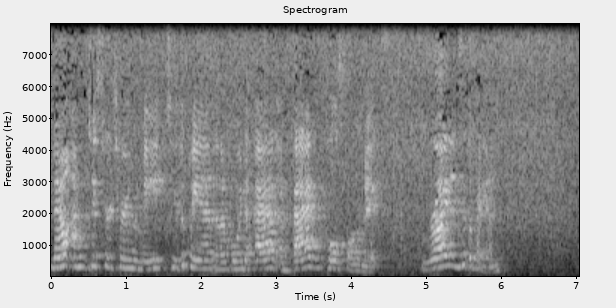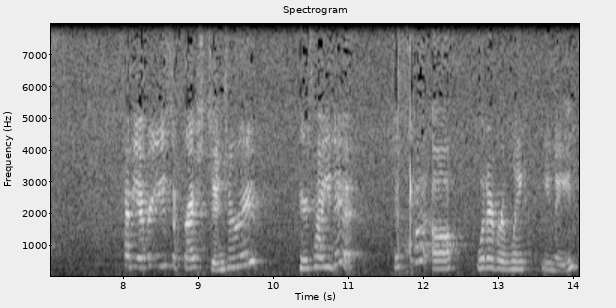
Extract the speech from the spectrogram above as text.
Now I've just returned the meat to the pan and I'm going to add a bag of coleslaw mix right into the pan. Have you ever used a fresh ginger root? Here's how you do it. Just cut off whatever length you need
